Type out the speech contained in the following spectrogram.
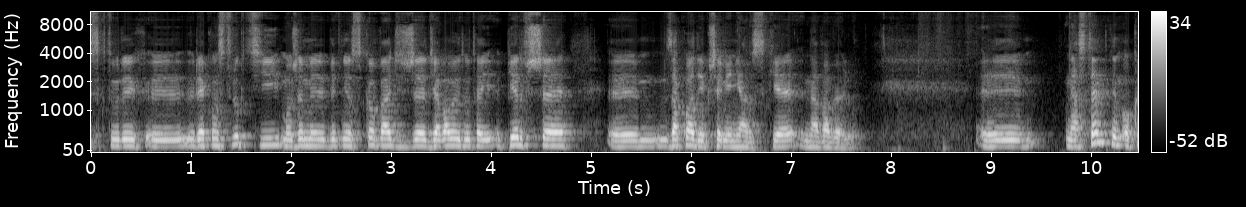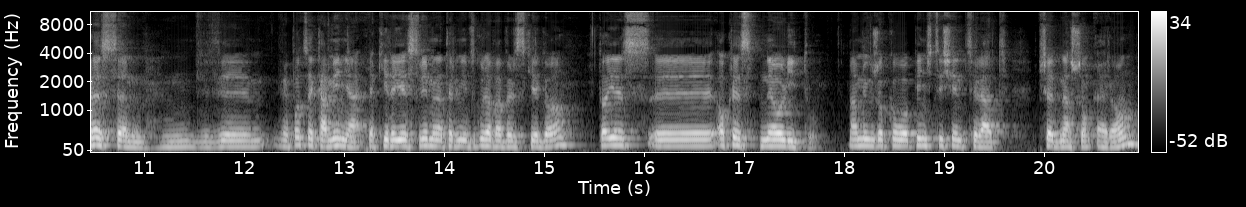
z których rekonstrukcji możemy wywnioskować, że działały tutaj pierwsze zakłady krzemieniarskie na Wawelu. Następnym okresem w, epoce kamienia, jaki rejestrujemy na terenie wzgórza wawelskiego, to jest okres neolitu. Mamy już około 5000 lat przed naszą erą.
